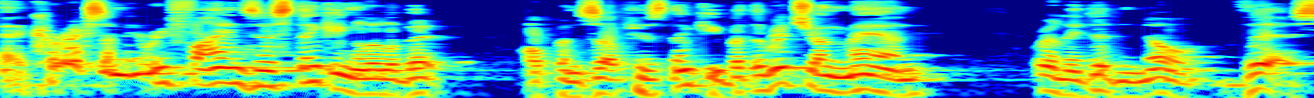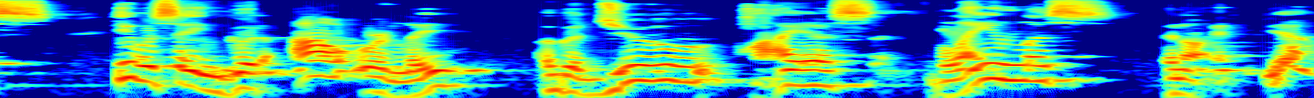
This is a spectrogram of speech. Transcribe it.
uh, corrects him, he refines his thinking a little bit, opens up his thinking. But the rich young man really didn't know this. He was saying good outwardly, a good Jew, pious, blameless, and I, yeah.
